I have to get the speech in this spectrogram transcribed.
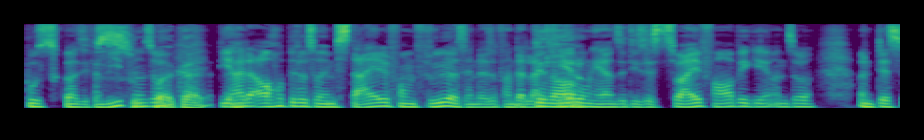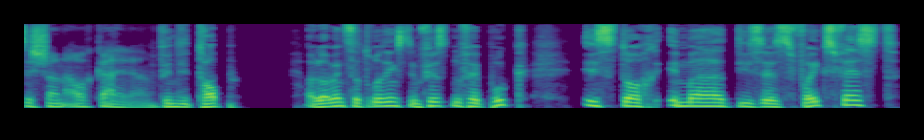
VW-Bus quasi vermieten und so, Super geil. die halt auch ein bisschen so im Style vom früher sind, also von der Genau. Lackierung her und so dieses zweifarbige und so. Und das ist schon auch geil. Ja. Finde ich top. Aber wenn du da denkst, im Fürstenfeldbruck ist doch immer dieses Volksfest,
